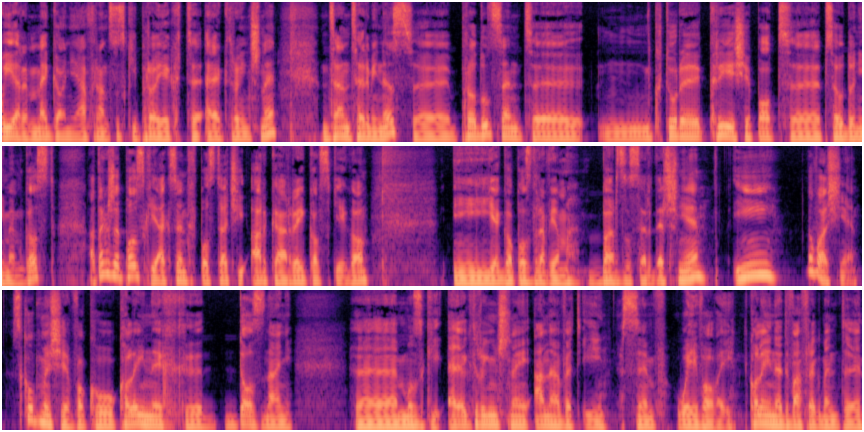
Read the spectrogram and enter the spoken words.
We Are Megonia, francuski projekt elektroniczny, Dan Terminus, e, producent, e, który kryje się pod pseudonimem Ghost, a także polski akcent w postaci Arka Rejkowskiego. I jego pozdrawiam bardzo serdecznie. I no właśnie, skupmy się wokół kolejnych y, doznań e, muzyki elektronicznej, a nawet i synth-wave'owej. Kolejne dwa fragmenty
